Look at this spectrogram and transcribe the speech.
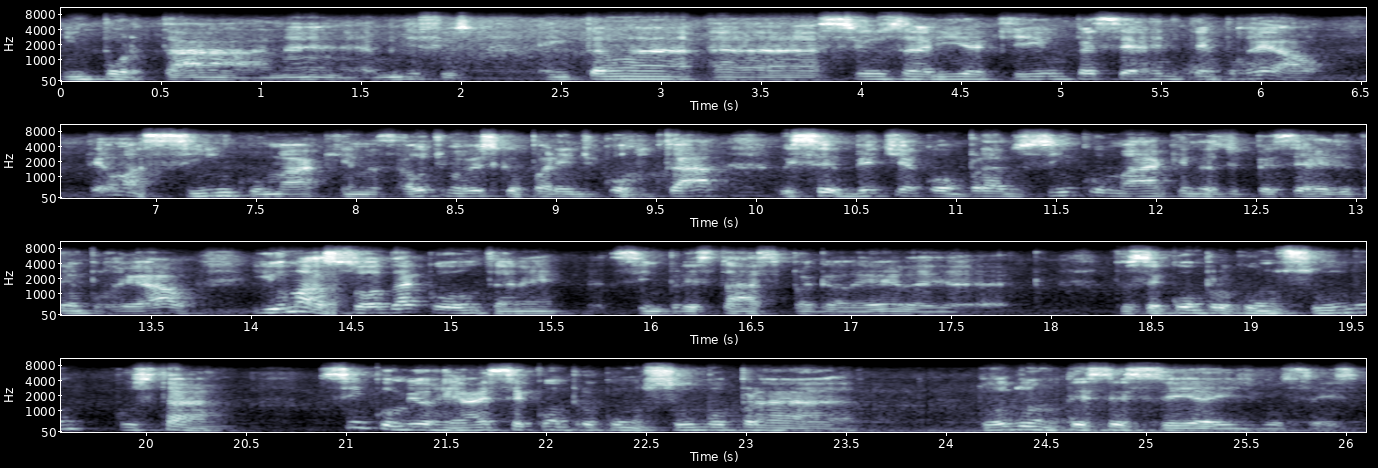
importar, né? É muito difícil. Então a, a, se usaria aqui um PCR de tempo real tem umas cinco máquinas. A última vez que eu parei de contar, o ICB tinha comprado cinco máquinas de PCR de tempo real e uma só dá conta, né? Se emprestasse para a galera. É, você compra o consumo, custa 5 mil reais, você compra o consumo para todo um TCC aí de vocês.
